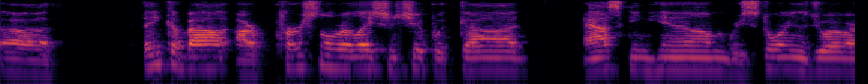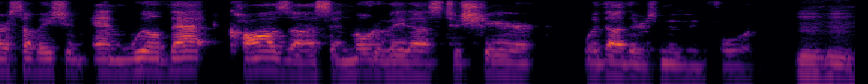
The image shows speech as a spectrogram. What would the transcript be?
Uh, think about our personal relationship with God, asking Him, restoring the joy of our salvation, and will that cause us and motivate us to share with others moving forward? Mm-hmm.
